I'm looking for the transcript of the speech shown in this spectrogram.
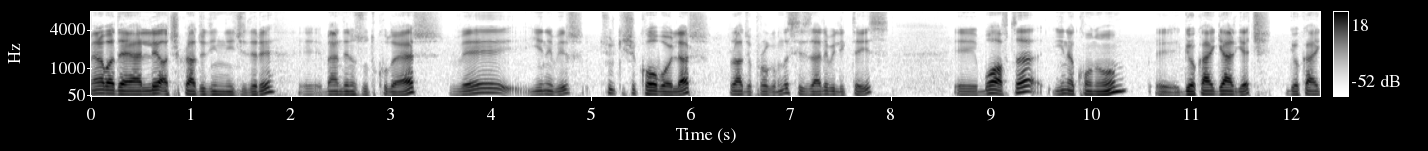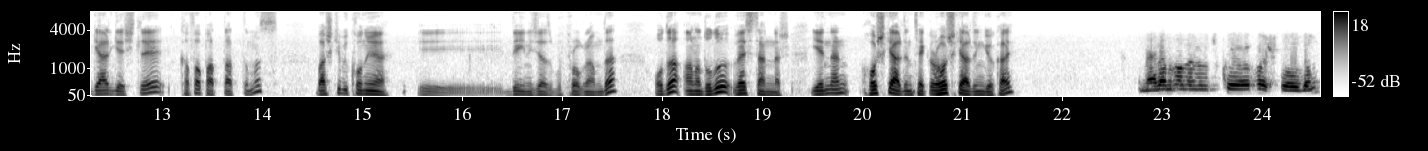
Merhaba değerli Açık Radyo dinleyicileri. Ee, Ben Deniz Utku Uluer ve yeni bir Türk İşi Kovboylar radyo programında sizlerle birlikteyiz. Ee, Bu hafta yine konuğum e, Gökay Gergeç. Gökay Gergeç'le kafa patlattığımız başka bir konuya e, değineceğiz bu programda. O da Anadolu Westernler. Yeniden hoş geldin tekrar hoş geldin Gökay. Merhabalar Utku, hoş buldum.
